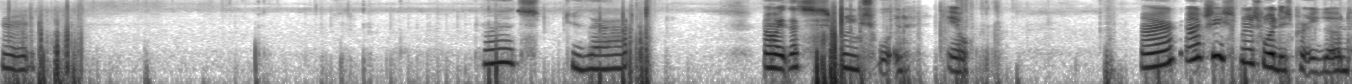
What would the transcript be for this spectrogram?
Hmm. Let's do that. Oh wait, that's spruce wood. Ew. Uh, actually, spruce wood is pretty good.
